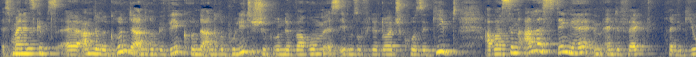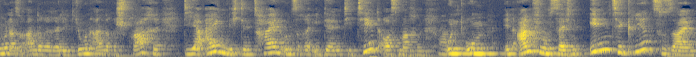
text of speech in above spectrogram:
Ich meine, jetzt gibt es äh, andere Gründe, andere Beweggründe, andere politische Gründe, warum es eben so viele Deutschkurse gibt. Aber es sind alles Dinge im Endeffekt, Religion, also andere Religion, andere Sprache, die ja eigentlich den Teil unserer Identität ausmachen. Ja. Und um in Anführungszeichen integriert zu sein,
